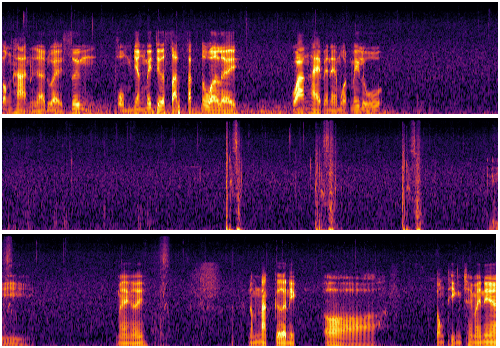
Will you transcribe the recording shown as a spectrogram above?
ต้องหาเนื้อด้วย ซึ่งผมยังไม่เจอสัตว์สักตัวเลย กวางหายไปไหนหมดไม่รู้ แม่งเอ้ย น้ำหนักเกินอีกอ๋อ ต้องทิ้งใช่ไหมเนี่ย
